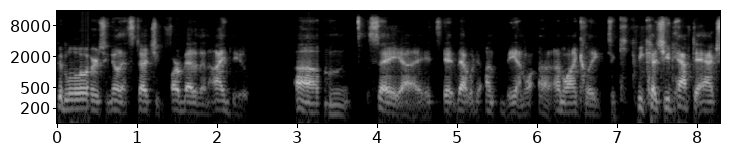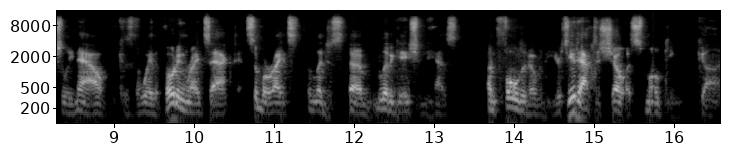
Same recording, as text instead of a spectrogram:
good lawyers who know that statute far better than I do, um, say uh, it, it, that would un- be un- uh, unlikely to because you'd have to actually now because the way the Voting Rights Act and civil rights legis- uh, litigation has unfolded over the years, you'd have to show a smoking gun,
